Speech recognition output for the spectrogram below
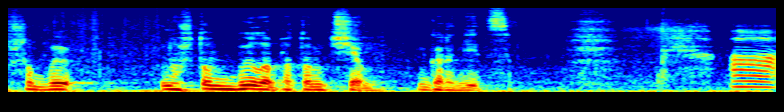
чтобы, ну, чтобы было потом чем гордиться. А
